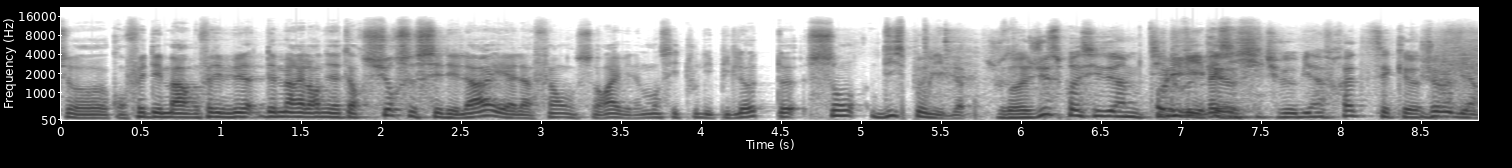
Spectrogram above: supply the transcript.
qu'on fait démarrer, on fait démarrer l'ordinateur sur ce CD-là et à la fin on saura évidemment si tous les pilotes sont disponibles. Je voudrais juste préciser un petit Olivier, truc, si tu veux bien Fred, c'est que je veux bien.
